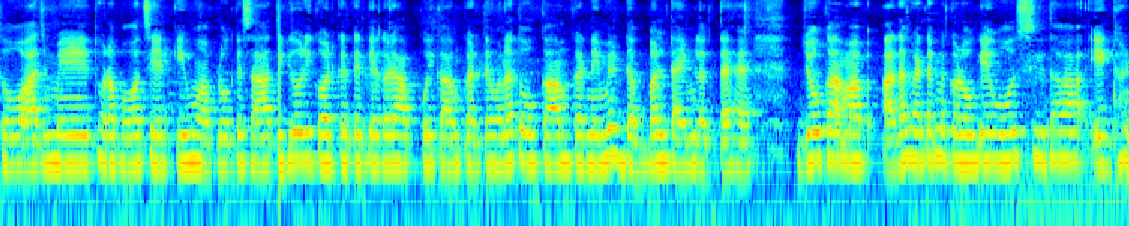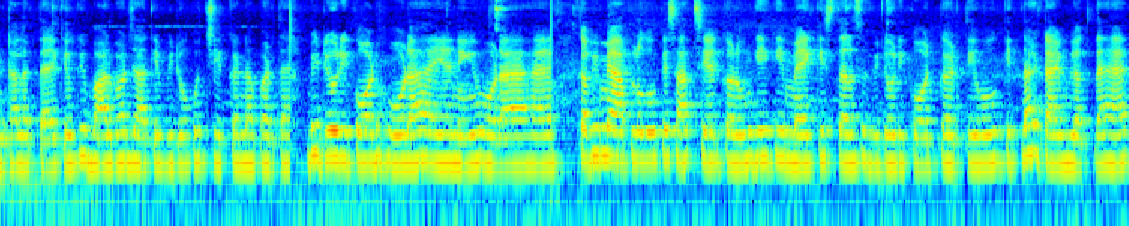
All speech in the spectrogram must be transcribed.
तो आज मैं थोड़ा बहुत शेयर की हूँ आप लोगों के साथ। वीडियो रिकॉर्ड कर करके अगर आप कोई काम करते हो ना तो काम करने में डबल टाइम लगता है। जो काम आप आधा घंटा में करोगे, वो सीधा एक घंटा लगता है, क्योंकि बार बार जाके वीडियो को चेक करना पड़ता है वीडियो रिकॉर्ड हो रहा है या नहीं हो रहा है। कभी मैं आप लोगों के साथ शेयर करूँगी कि मैं किस तरह से वीडियो रिकॉर्ड करती हूँ, कितना टाइम लगता है,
